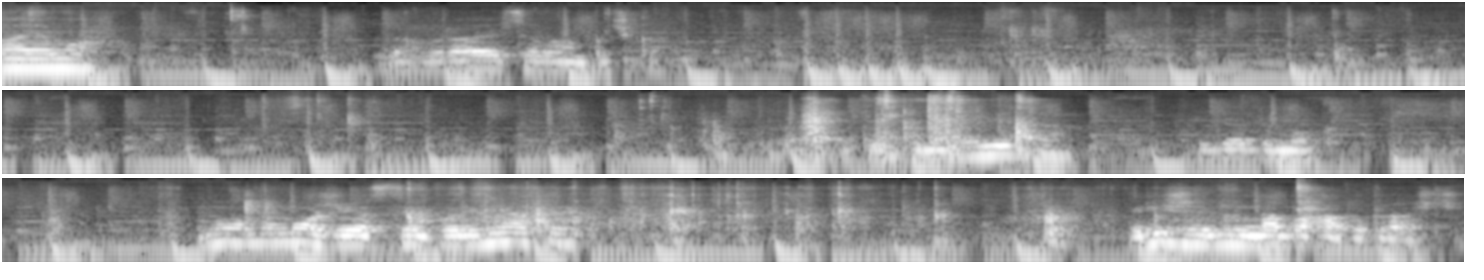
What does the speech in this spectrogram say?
Вмикаємо. Загорається лампочка. Трошки нагріється, піде димок. Ну, не можу я з цим порівняти. Ріже він набагато краще.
